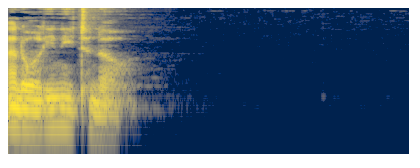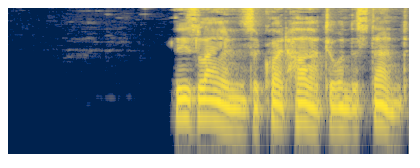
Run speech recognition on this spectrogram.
and all ye need to know. These lines are quite hard to understand,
